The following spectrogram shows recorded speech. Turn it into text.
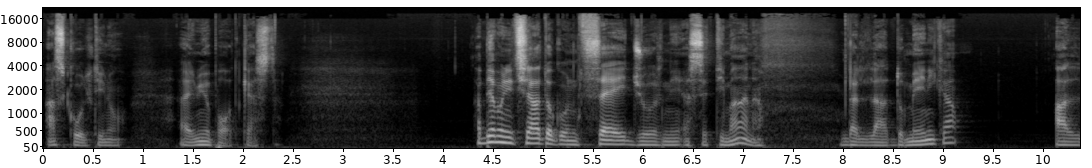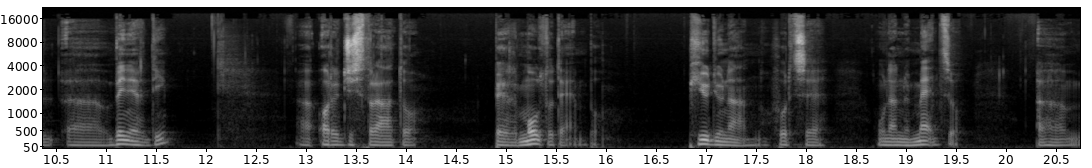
ascoltino eh, il mio podcast. Abbiamo iniziato con sei giorni a settimana, dalla domenica al uh, venerdì uh, ho registrato per molto tempo, più di un anno, forse un anno e mezzo, um,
